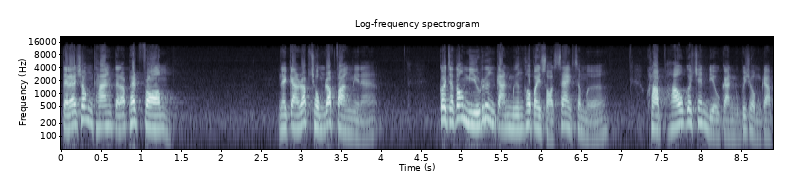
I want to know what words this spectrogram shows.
แต่ละช่องทางแต่ละแพลตฟอร์ม ในการรับชมรับฟังเนี่ยนะก็จะต้องมีเรื่องการเมืองเข้าไปสอดแทรกเสมอคลับเฮาส์ก็เช่นเดียวกันคุณผู้ชมครับ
